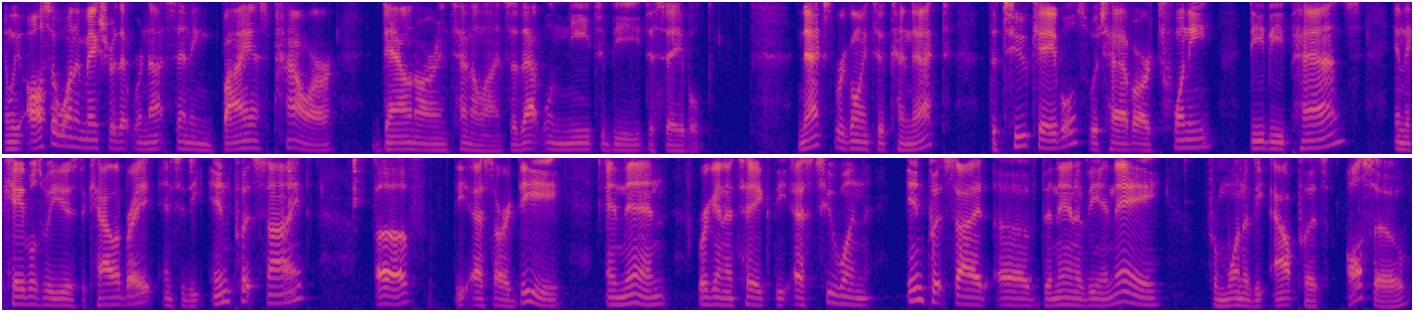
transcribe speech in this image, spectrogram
And we also want to make sure that we're not sending bias power down our antenna line, so that will need to be disabled. Next, we're going to connect the two cables, which have our 20 dB pads, and the cables we use to calibrate into the input side of the SRD. And then we're going to take the S21 input side of the Nano VNA from one of the outputs also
